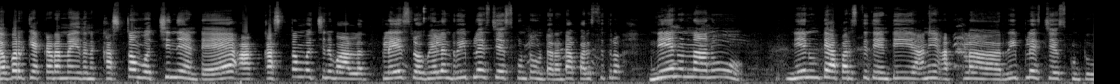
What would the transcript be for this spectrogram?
ఎవరికి ఎక్కడన్నా ఏదైనా కష్టం వచ్చింది అంటే ఆ కష్టం వచ్చిన వాళ్ళ ప్లేస్లో వీళ్ళని రీప్లేస్ చేసుకుంటూ ఉంటారు. అంటే ఆ పరిస్థితిలో నేనున్నాను నేనుంటే ఆ పరిస్థితి ఏంటి అని అట్లా రీప్లేస్ చేసుకుంటూ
